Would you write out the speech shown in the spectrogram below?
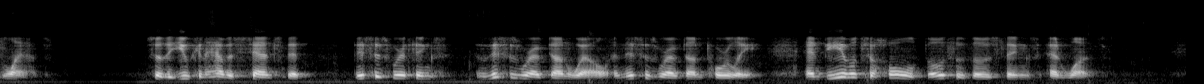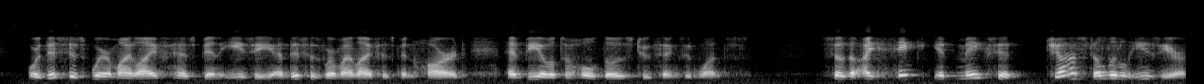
glance so that you can have a sense that this is where things this is where I've done well and this is where I've done poorly and be able to hold both of those things at once or this is where my life has been easy and this is where my life has been hard, and be able to hold those two things at once. So that I think it makes it just a little easier.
